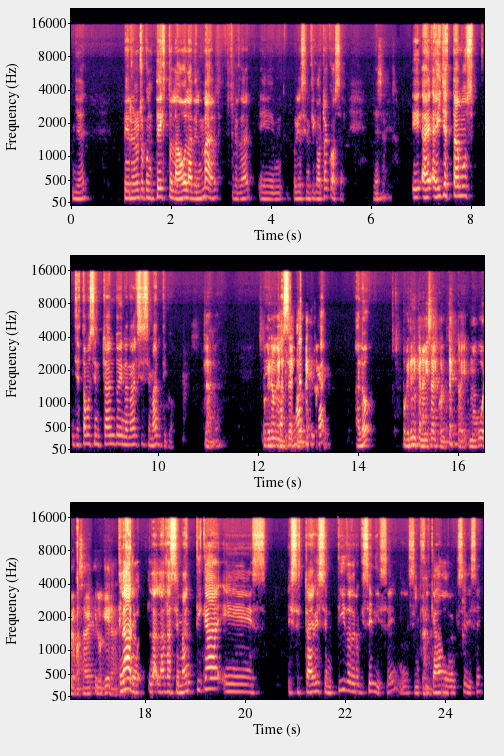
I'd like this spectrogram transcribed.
¿ya? pero en otro contexto la ola del mar, ¿verdad? Eh, podría significar otra cosa. Eh, ahí ya estamos, ya estamos entrando en análisis semántico. Claro. Porque no la semántica, ¿Aló? Porque tienes que analizar el contexto y cómo ocurre para saber qué lo que era. Claro, la, la, semántica es, es, extraer el sentido de lo que se dice, el significado de lo que se dice,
